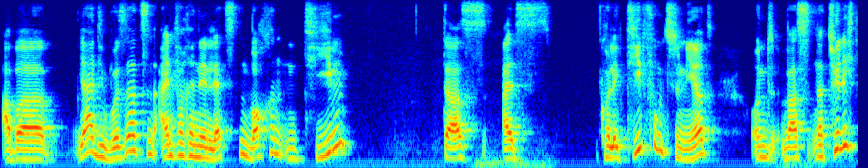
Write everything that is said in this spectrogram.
Aber ja, die Wizards sind einfach in den letzten Wochen ein Team, das als Kollektiv funktioniert und was natürlich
